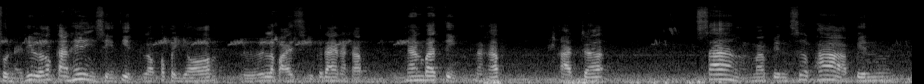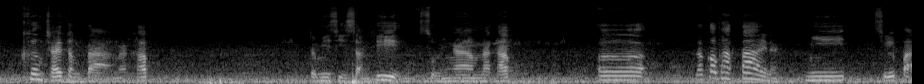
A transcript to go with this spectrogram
ส่วนไหนที่เราต้องการให้สีติดเราก็ไปย้อมหรือระบายสีก็ได้นะครับ งานบาติกนะครับ อาจจะสร้างมาเป็นเสื้อผ้าเป็นเครื่องใช้ต่างๆนะครับ จะมีสีสันที่สวยงามนะครับเออแล้วก็ภาคใต้เนี่ย มีศิลปะ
